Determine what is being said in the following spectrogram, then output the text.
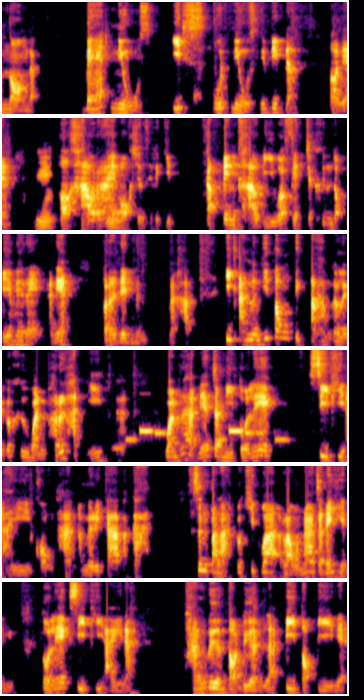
ำนองแบบ bad news is good news นิดๆนะตอนเนี้ย พอข่าวร้ายอืมออกเชิงเศรษฐกิจกลับเป็นข่าวดีว่าเฟดจะขึ้นดอกเบี้ยไม่แรง อันเนี้ยประเด็นหนึ่งนะครับ อีกอันหนึ่งที่ต้องติดตามกันเลยก็คือวันพฤหัสนี้นะวันพฤหัสเนี้ยจะมีตัวเลข CPI ของทางอเมริกาประกาศ ซึ่งตลาดก็คิดว่าเราน่าจะได้เห็นตัวเลข CPI นะ ทั้งเดือนต่อเดือนและปีต่อปีเนี่ย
